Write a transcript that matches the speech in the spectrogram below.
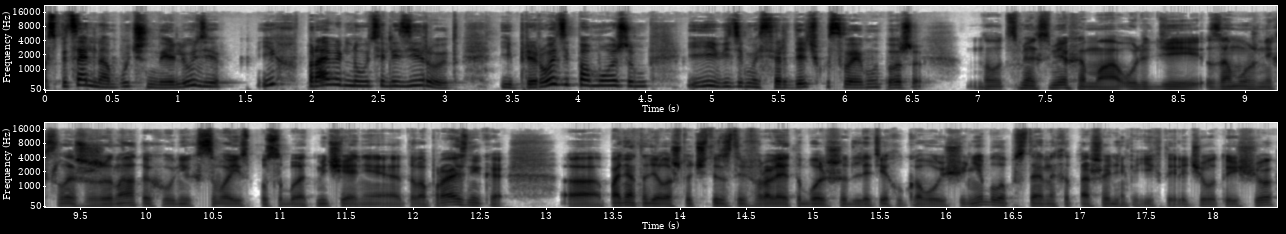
Специально обученные люди их правильно утилизируют. И природе поможем, и, видимо, сердечку своему тоже. Ну вот смех смехом, а у людей замужних слэш-женатых, у них свои способы отмечания этого праздника. А, понятное дело, что 14 февраля это больше для тех, у кого еще не было постоянных отношений каких-то или чего-то еще.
